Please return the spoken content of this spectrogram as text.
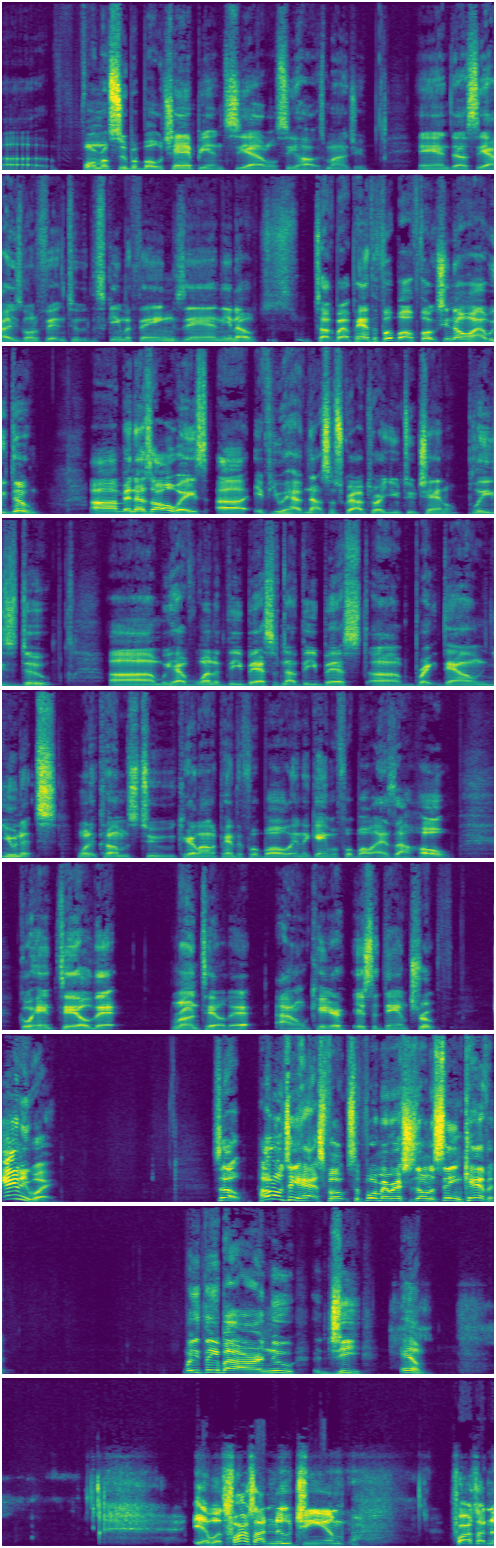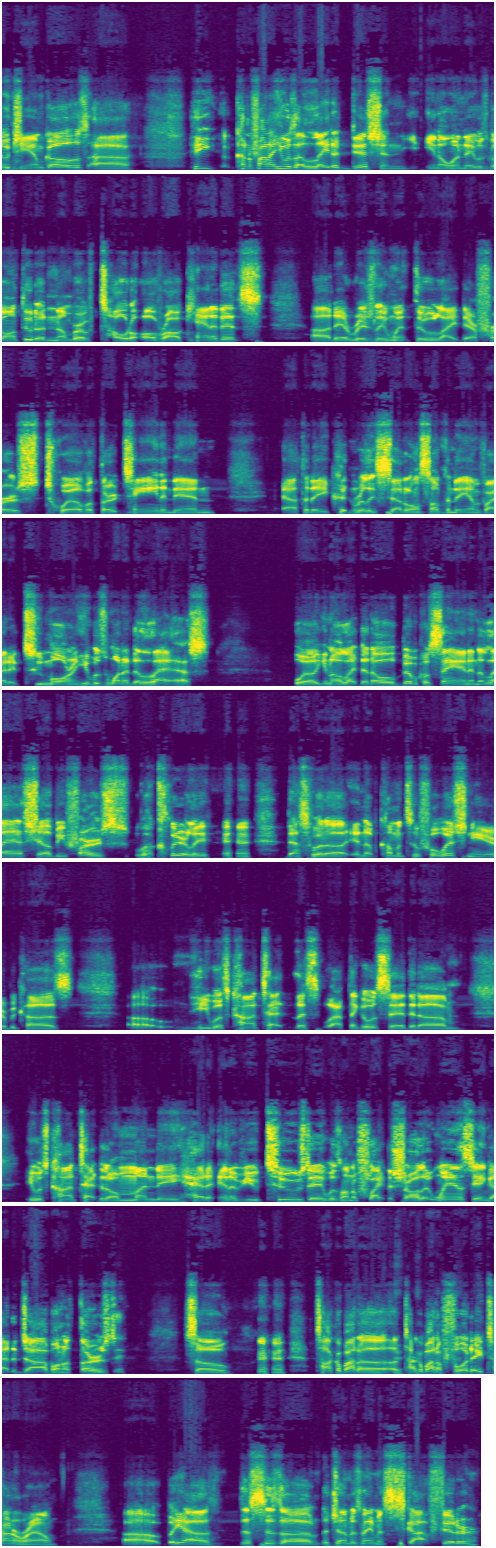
uh, former Super Bowl champion Seattle Seahawks, mind you. And uh, see how he's going to fit into the scheme of things. And, you know, talk about Panther football, folks. You know how we do. Um, and as always, uh, if you have not subscribed to our YouTube channel, please do. Um, we have one of the best, if not the best, uh, breakdown units when it comes to Carolina Panther football and the game of football as a whole. Go ahead and tell that, run tell that. I don't care. It's the damn truth. Anyway, so hold on to your hats, folks. The four-man rush is on the scene. Kevin, what do you think about our new GM? Yeah, well, as far as our new GM, as far as our new GM goes, uh, he kind of found out he was a late addition. You know, when they was going through the number of total overall candidates, uh, they originally went through like their first twelve or thirteen, and then after they couldn't really settle on something, they invited two more, and he was one of the last well, you know, like that old biblical saying, "And the last shall be first. Well, clearly, that's what uh, ended up coming to fruition here because uh, he was contact. Let's. I think it was said that um, he was contacted on Monday, had an interview Tuesday, was on a flight to Charlotte Wednesday, and got the job on a Thursday. So, talk about a talk about a four day turnaround. Uh, but yeah, this is uh, the gentleman's name is Scott Fitterer.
